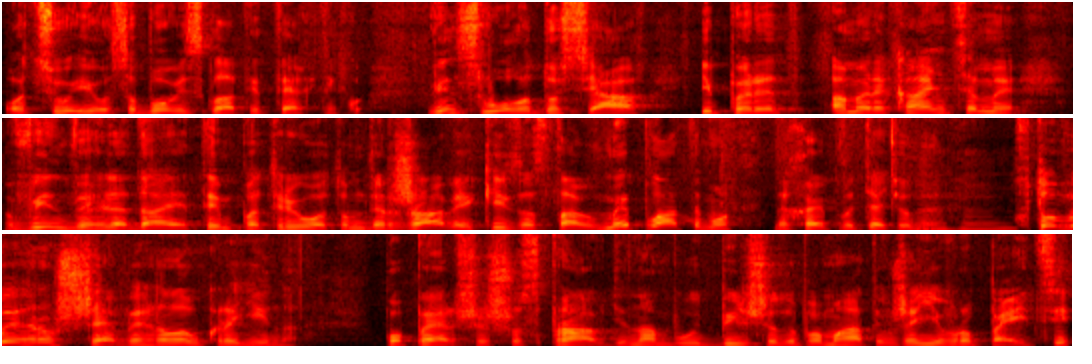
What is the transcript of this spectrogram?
оцю і особовий склад, і техніку. Він свого досяг. І перед американцями він виглядає тим патріотом держави, який заставив. Ми платимо, нехай платять вони. Хто виграв ще? Виграла Україна. По-перше, що справді нам будуть більше допомагати вже європейці,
